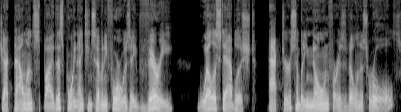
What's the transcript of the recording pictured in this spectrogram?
Jack Palance, by this point, 1974, was a very well established actor, somebody known for his villainous roles.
